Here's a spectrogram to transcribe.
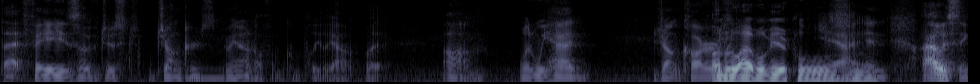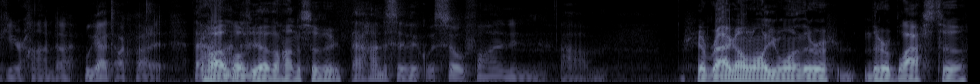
that phase of just junkers. I mean, I don't know if I'm completely out, but um, when we had junk cars, Unreliable vehicles. yeah, and- and I always think of your Honda. We gotta talk about it. That oh, I Honda, love yeah the Honda Civic. that Honda Civic was so fun and. Um, Yeah, rag on all you want. They're they're a blast to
